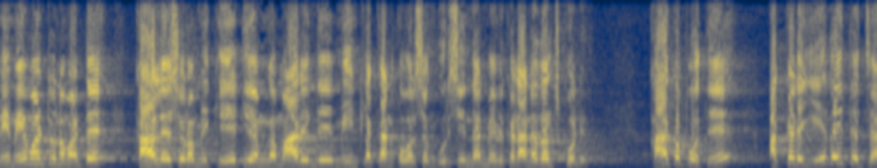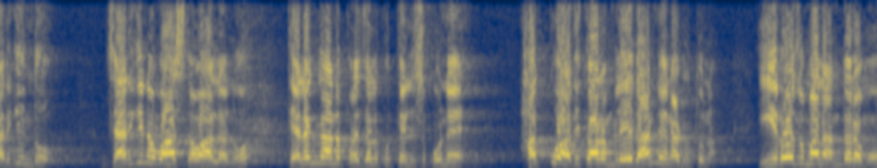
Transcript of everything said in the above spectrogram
మేమేమంటున్నామంటే కాళేశ్వరం మీకు ఏటీఎంగా మారింది మీ ఇంట్లో కనక వర్షం కురిసిందని మేము ఇక్కడ అనదలుచుకోలేదు. కాకపోతే అక్కడ ఏదైతే జరిగిందో జరిగిన వాస్తవాలను తెలంగాణ ప్రజలకు తెలుసుకునే హక్కు అధికారం లేదా అని నేను అడుగుతున్నా. ఈరోజు మన అందరము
